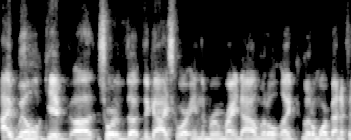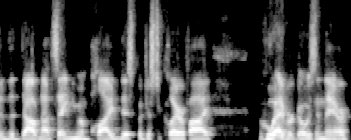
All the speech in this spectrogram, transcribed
I will give uh, sort of the the guys who are in the room right now a little like little more benefit of the doubt. Not saying you implied this, but just to clarify, whoever goes in there,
